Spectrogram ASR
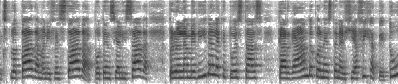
explotada, manifestada, potencializada, pero en la medida en la que tú estás cargando con esta energía, fíjate, tú,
